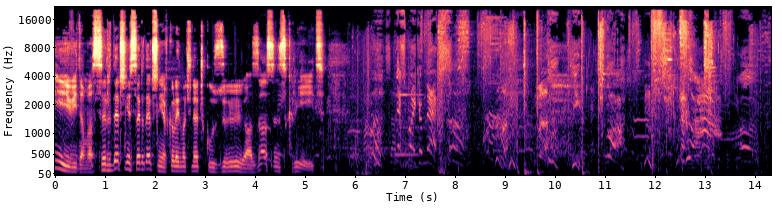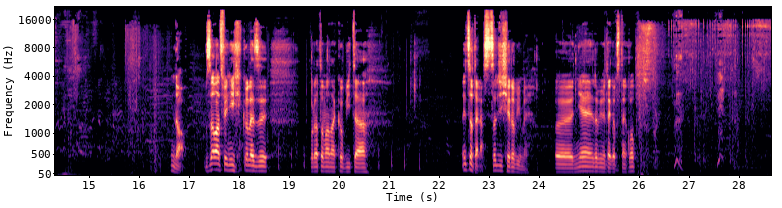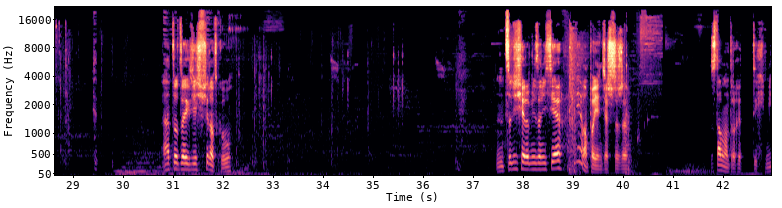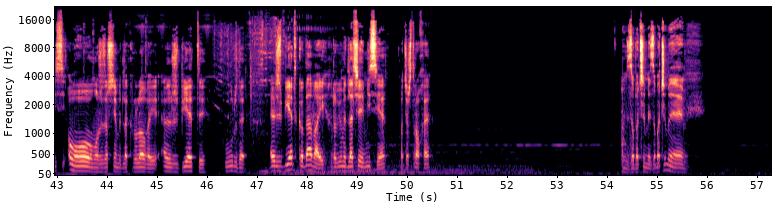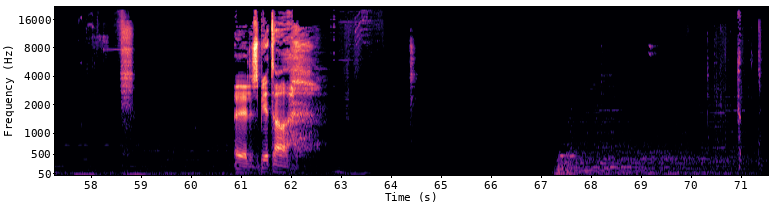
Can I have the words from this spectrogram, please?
I witam was serdecznie, serdecznie w kolejnym odcineczku z Assassin's Creed. No, załatwieni koledzy, uratowana kobita. No i co teraz? Co dzisiaj robimy? E, nie robimy tego, co ten chłop. A tutaj gdzieś w środku. Co dzisiaj robimy za misję? Nie mam pojęcia, szczerze. Zostało nam trochę tych misji. O, może zaczniemy dla królowej Elżbiety. Kurde. Elżbietko, dawaj. Robimy dla ciebie misję. Chociaż trochę. Zobaczymy, zobaczymy. Elżbieta.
